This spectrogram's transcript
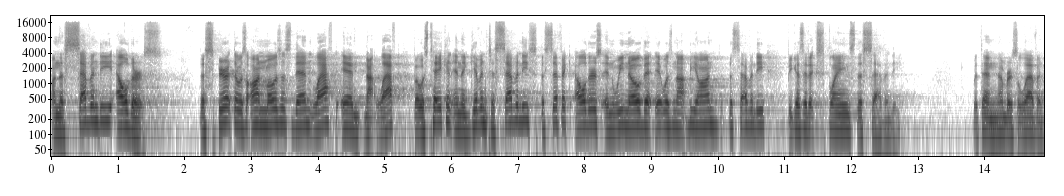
on the 70 elders. The spirit that was on Moses then left and not left, but was taken and then given to 70 specific elders, and we know that it was not beyond the 70 because it explains the 70. But then, Numbers 11,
